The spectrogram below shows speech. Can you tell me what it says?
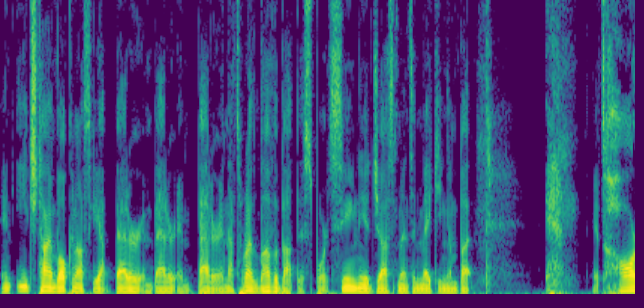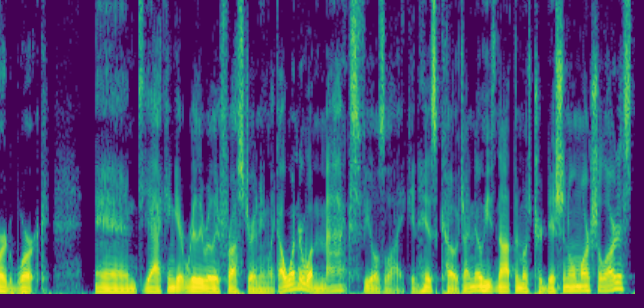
And each time Volkanovski got better and better and better. And that's what I love about this sport, seeing the adjustments and making them. But it's hard work. And yeah, it can get really, really frustrating. Like, I wonder what Max feels like and his coach. I know he's not the most traditional martial artist.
